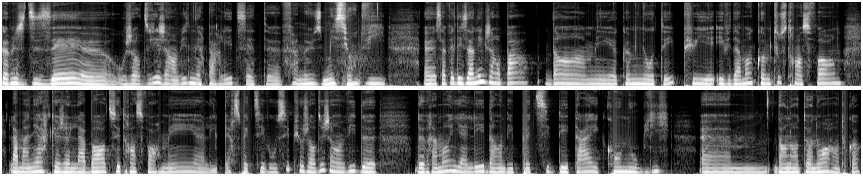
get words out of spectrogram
Comme je disais, euh, aujourd'hui, j'ai envie de venir parler de cette euh, fameuse mission de vie. Euh, ça fait des années que j'en parle dans mes communautés, puis évidemment, comme tout se transforme, la manière que je l'aborde s'est transformée, les perspectives aussi. Puis aujourd'hui, j'ai envie de, de vraiment y aller dans des petits détails qu'on oublie euh, dans l'entonnoir en tout cas,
